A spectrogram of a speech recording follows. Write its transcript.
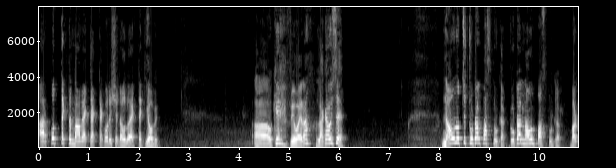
আর প্রত্যেকটা নাম একটা একটা করে, সেটা হলো একটা কি হবে? ওকে প্রিয় ভাইরা, লেখা হয়েছে নাউন হচ্ছে টোটাল পাঁচ প্রকার টোটাল নাউন পাঁচ প্রকার বাট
